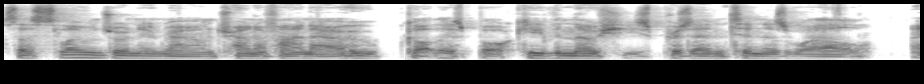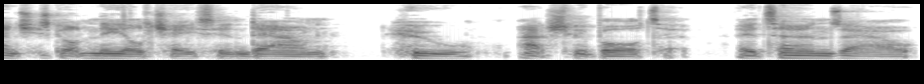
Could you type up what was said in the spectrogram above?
So Sloan's running around trying to find out who got this book, even though she's presenting as well, and she's got Neal chasing down who actually bought it. It turns out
